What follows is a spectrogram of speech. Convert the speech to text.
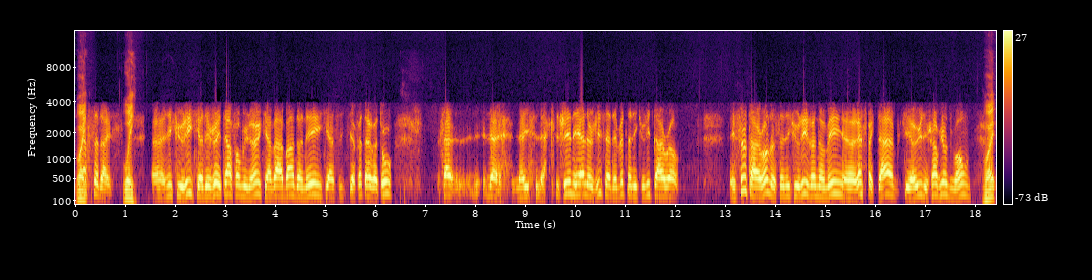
Ouais. Mercedes, Oui. euh, l'écurie qui a déjà été en Formule 1, qui avait abandonné, qui a, qui a fait un retour, ça, la, la, la généalogie, ça débute à l'écurie Tyrrell. Et ça, Tyrrell, là, c'est une écurie renommée, euh, respectable, qui a eu des champions du monde Oui.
